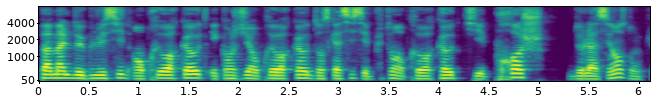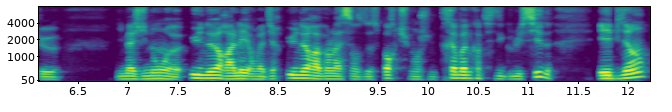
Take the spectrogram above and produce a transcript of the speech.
pas mal de glucides en pré-workout, et quand je dis en pré-workout, dans ce cas-ci, c'est plutôt un pré-workout qui est proche de la séance, donc euh, imaginons une heure, allez, on va dire une heure avant la séance de sport, tu manges une très bonne quantité de glucides, eh bien,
